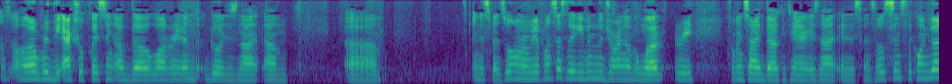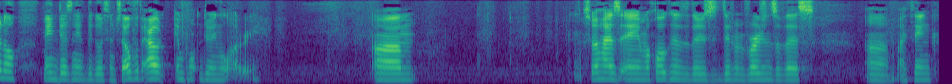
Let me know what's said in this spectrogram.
however the actual placing of the lottery and the goat is not um, um, indispensable. And Rabbi says that even the drawing of the lottery from inside the container is not indispensable, since the Kohen Gadol may designate the ghost himself without impl- doing the lottery. Um, so it has a machlokas. There's different versions of this. Um, I think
